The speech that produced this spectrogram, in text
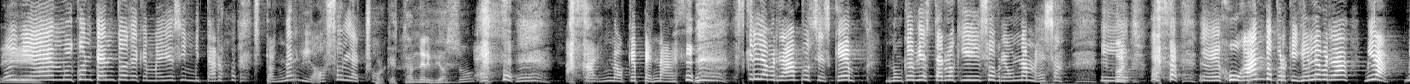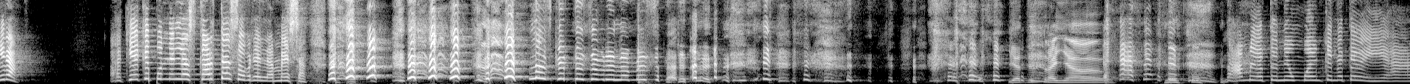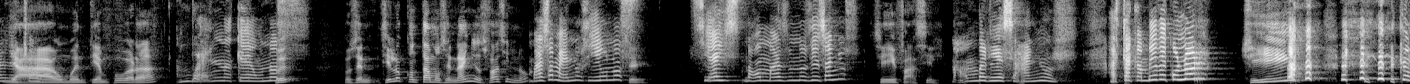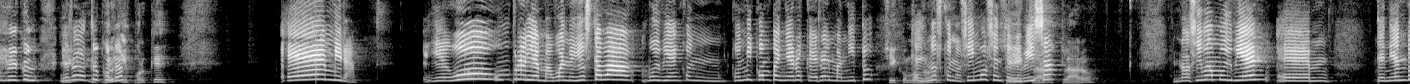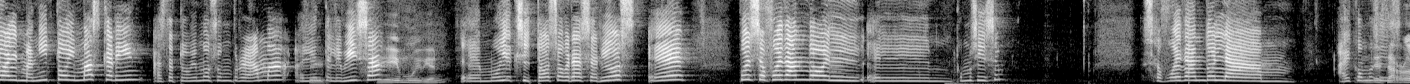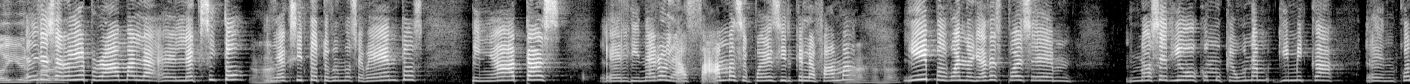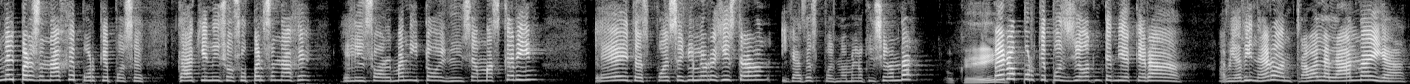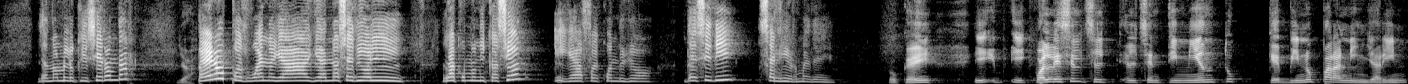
Muy bien, muy contento de que me hayas invitado. Estoy nervioso, Lacho. ¿Por qué estás nervioso? Ay, no, qué pena. Es que la verdad, pues es que nunca había estado aquí sobre una mesa y eh, jugando, porque yo la verdad, mira, mira, aquí hay que poner las cartas sobre la mesa. las cartas sobre la mesa. ya te extrañaba. No, me ya tenía un buen que no te veía. Ya, un buen tiempo, ¿verdad? Bueno, que unos, Pues, pues en- sí lo contamos en años, fácil, ¿no? más o menos, sí, unos Sí. seis, no, más de unos diez años. Sí, fácil. No, hombre, 10 años. Hasta cambié de color. Sí. cambié de color. Era ¿Y otro por- color. ¿Y por qué? Eh, mira, llegó un problema. Bueno, yo estaba muy bien con, con mi compañero que era el manito. Sí, que no. nos conocimos en Sí, Televisa. Claro, claro. Nos iba muy bien. eh, teniendo al manito y Mascarín, hasta tuvimos un programa ahí Sí. en Televisa. Sí, muy bien. eh, muy exitoso, gracias a Dios. eh, pues se fue dando el, el- ¿cómo se dice? Se fue dando la, ay, ¿cómo El se dice? desarrollo del el programa. desarrollo del programa, la- el éxito, Ajá. el éxito, tuvimos eventos, piñatas, el dinero, la fama, se puede decir que la fama. Ajá, ajá. Y pues bueno, ya después em, no se dio como que una química con el personaje porque pues eh, cada quien hizo su personaje. Él hizo al manito y yo hice a Mascarín. eh, y después ellos lo registraron y ya después no me lo quisieron dar. Ok. Pero porque pues yo entendía que era, había dinero, entraba la lana y ya, ya no me lo quisieron dar. Ya. Pero pues bueno, ya, ya no se dio el- la comunicación y ya fue cuando yo decidí salirme de ahí. Ok. ¿Y, y cuál es el, el- el sentimiento que vino para Ninjarín,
